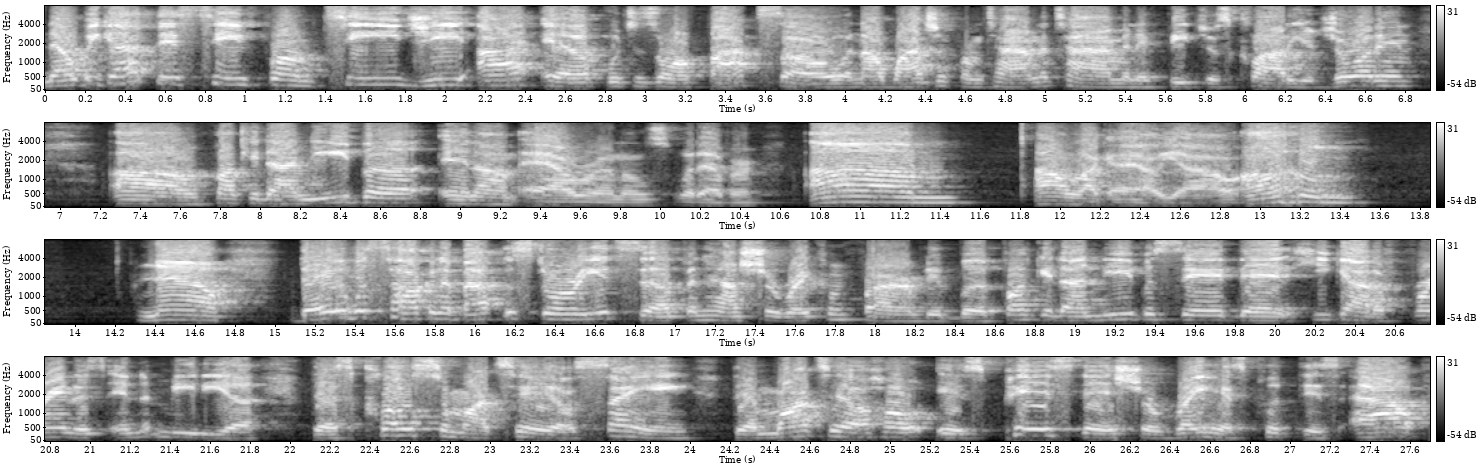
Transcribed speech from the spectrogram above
Now we got this tea from TGIF, which is on Fox Soul, and I watch it from time to time, and it features Claudia Jordan, um, Funky Dineva, and um, Al Reynolds, whatever. Um, I don't like Al, y'all. Um, now, they was talking about the story itself and how Sheree confirmed it, but Funky Dineva said that he got a friend that's in the media that's close to Martell saying that Martell Holt is pissed that Sheree has put this out,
